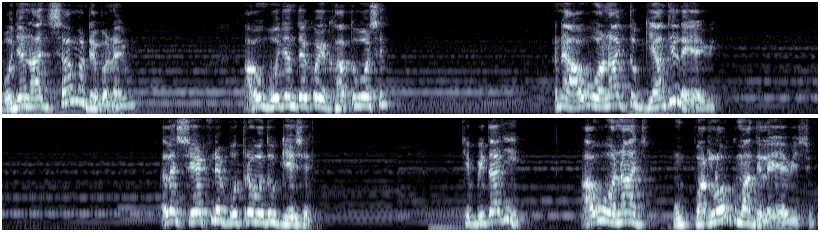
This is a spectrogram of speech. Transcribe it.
ભોજન આજ શા માટે બનાવ્યું? આવું ભોજન તે કોઈ ખાતું હશે? અને આવું અનાજ તું ક્યાંથી લઈ આવી? એટલે શેઠને પુત્રવધુ કહે છે, કે પિતાજી, આવું અનાજ હું પરલોકમાંથી લઈ આવી છું.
